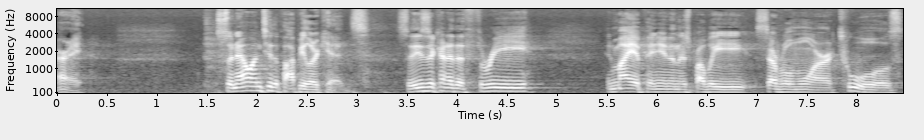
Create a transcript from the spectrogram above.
All right. So now on to the popular kids. So these are kind of the three, in my opinion, and there's probably several more tools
